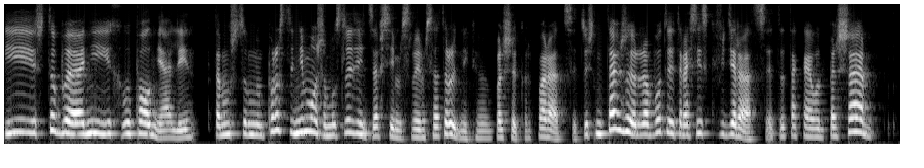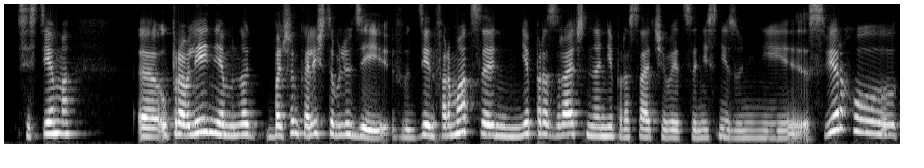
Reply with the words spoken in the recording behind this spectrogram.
и чтобы они их выполняли. Потому что мы просто не можем уследить за всеми своими сотрудниками в большой корпорации. Точно так же работает Российская Федерация. Это такая вот большая система э, управления мног... большим количеством людей, где информация непрозрачно не просачивается ни снизу, ни сверху.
